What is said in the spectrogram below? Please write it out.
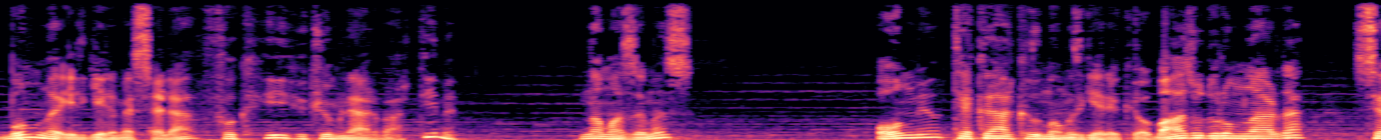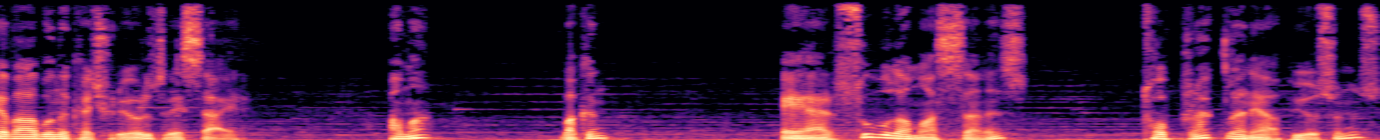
Bununla ilgili mesela fıkhi hükümler var değil mi? Namazımız olmuyor, tekrar kılmamız gerekiyor. Bazı durumlarda sevabını kaçırıyoruz vesaire. Ama bakın eğer su bulamazsanız toprakla ne yapıyorsunuz?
